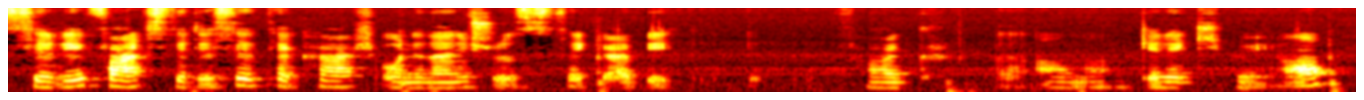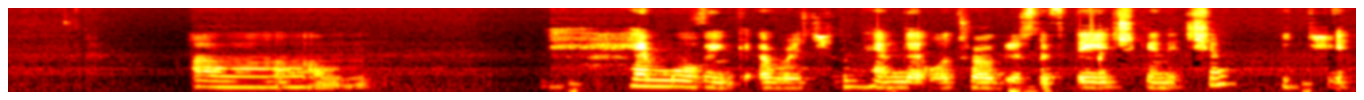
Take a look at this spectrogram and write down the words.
seri, fark serisi tekrar o nedenle şurası tekrar bir fark e, alma gerekmiyor. Um, hem moving average için hem de autoregressive değişken için iki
